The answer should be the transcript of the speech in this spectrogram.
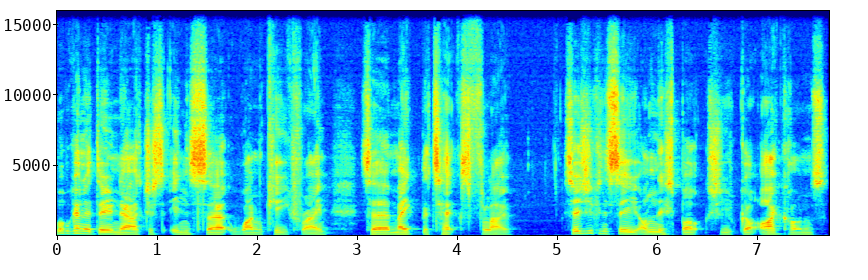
what we're going to do now is just insert one keyframe to make the text flow. So as you can see on this box, you've got icons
